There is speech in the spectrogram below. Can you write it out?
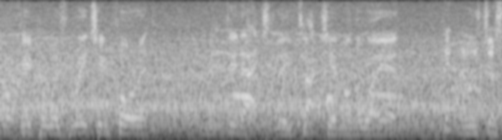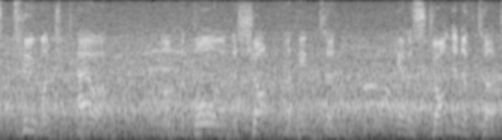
Goalkeeper was reaching for it, and it did actually touch him on the way in. I think there was just too much power on the ball and the shot for him to get a strong enough touch.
